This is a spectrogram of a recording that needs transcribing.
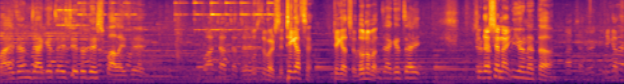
ভাইজান যাকে চাই সে তো দেশ পালাইছে। আচ্ছা আচ্ছা আচ্ছা বুঝতে পারছি। ঠিক আছে ঠিক আছে ধন্যবাদ। যাকে চাই সে দেশে নাই। প্রিয় নেতা। আচ্ছা ঠিক আছে।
